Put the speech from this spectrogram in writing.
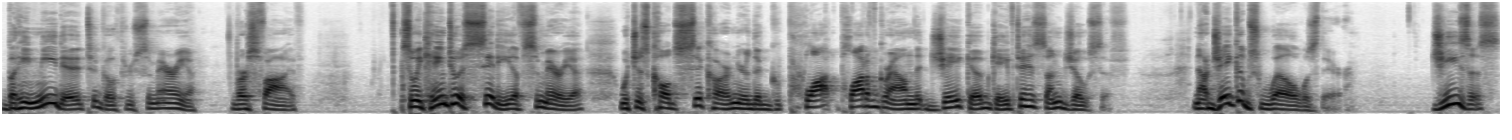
but he needed to go through Samaria. Verse 5 so he came to a city of Samaria, which is called Sychar, near the plot, plot of ground that Jacob gave to his son Joseph. Now Jacob's well was there. Jesus,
